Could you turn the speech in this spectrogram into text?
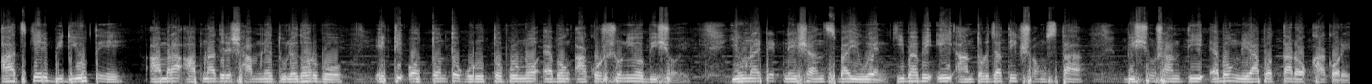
আজকের ভিডিওতে আমরা আপনাদের সামনে তুলে ধরব একটি অত্যন্ত গুরুত্বপূর্ণ এবং আকর্ষণীয় বিষয়। ইউনাইটেড নেশনস বা ইউএন কীভাবে এই আন্তর্জাতিক সংস্থা বিশ্বশান্তি এবং নিরাপত্তা রক্ষা করে?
